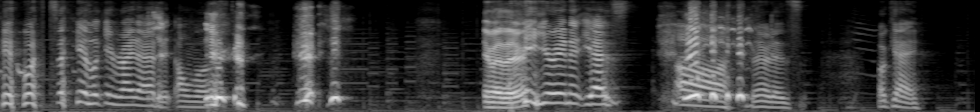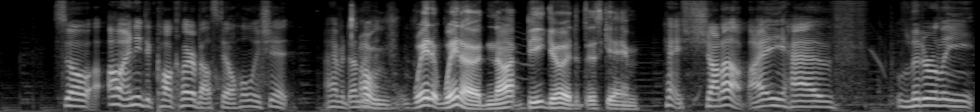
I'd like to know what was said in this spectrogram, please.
what's you're looking right at it almost. Am I there? You're in it, yes. Oh, there it is. Okay. So, oh, I need to call Clarabelle still. Holy shit. I haven't done that. Oh, way to way to not be good at this game. Hey, shut up. I have literally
